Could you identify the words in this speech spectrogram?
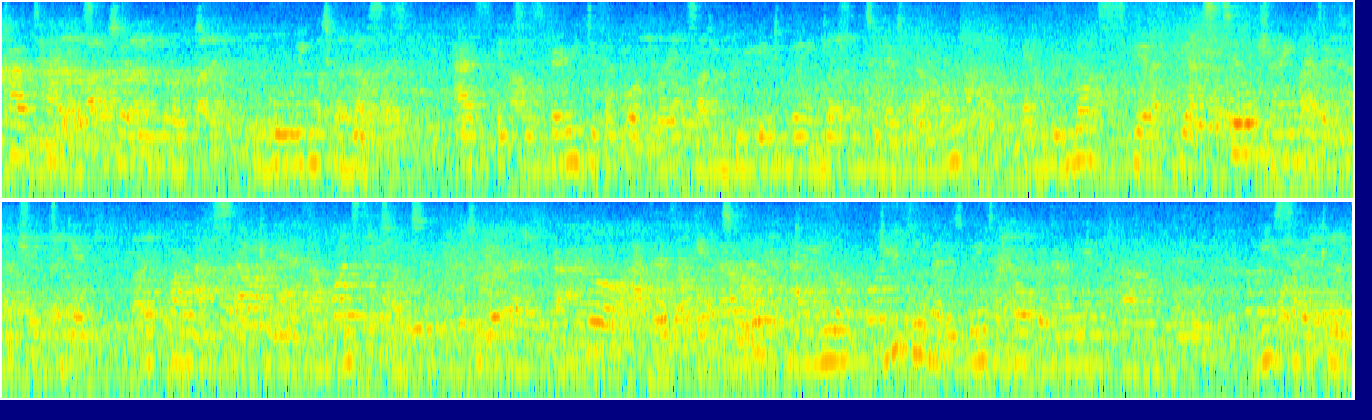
car tires, especially not going to waste, as it is very difficult for it to degrade when it gets into the ground, and we've not, we are, we are still trying as a country to get proper recycling um, institute to work at uh, it. Do you, think that is going to help Ghanaian um, recycling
